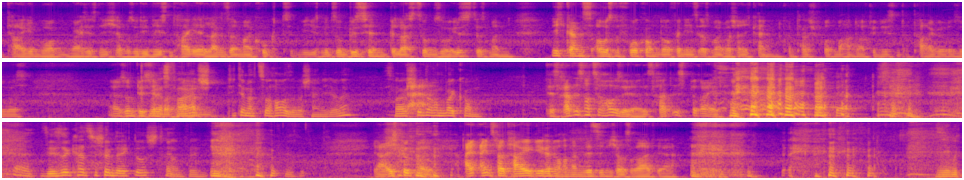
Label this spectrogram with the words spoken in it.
die Tage morgen, weiß ich jetzt nicht, aber so die nächsten Tage langsam mal guckt, wie es mit so ein bisschen Belastung so ist, dass man nicht ganz außen vor kommt, auch wenn ich jetzt erstmal wahrscheinlich keinen Kontaktsport machen darf die nächsten Tage oder sowas. Also ein bisschen Ja, das was Fahrrad machen. steht ja noch zu Hause wahrscheinlich, oder? Das Fahrrad Ja. steht noch am Balkon. Das Rad ist noch zu Hause, ja. Das Rad ist bereit. Siehst du, kannst du schon direkt losstrampeln. Ja, ich guck mal. Ein, ein zwei Tage gehe ich noch und dann setze ich mich aufs Rad, ja. Sehr gut.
